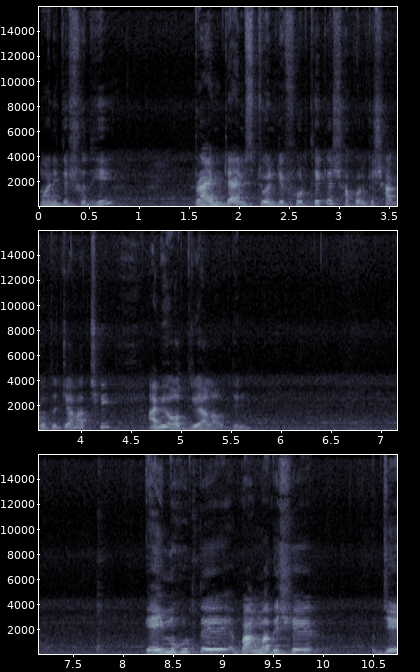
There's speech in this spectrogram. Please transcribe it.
সম্মানিত সুধী প্রাইম টাইমস টোয়েন্টি ফোর থেকে সকলকে স্বাগত জানাচ্ছি। আমি অদ্রি আলাউদ্দিন। এই মুহূর্তে বাংলাদেশের যে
